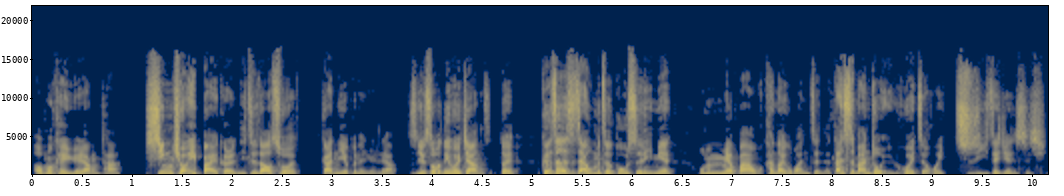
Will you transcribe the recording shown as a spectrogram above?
我们可以原谅他；刑求一百个人，你知道错了，干你也不能原谅，也说不定会这样子。对，可是这个是在我们这个故事里面，我们没有办法我看到一个完整的。但是蛮多与会者会质疑这件事情。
